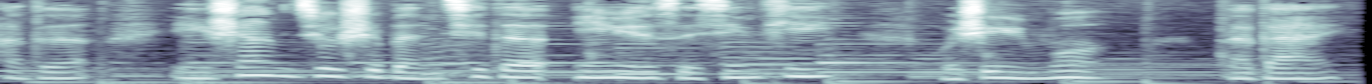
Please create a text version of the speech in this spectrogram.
好的，以上就是本期的音乐随心听，我是雨墨，拜拜。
